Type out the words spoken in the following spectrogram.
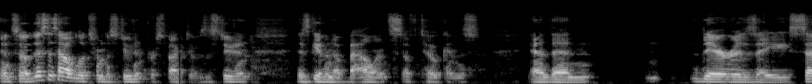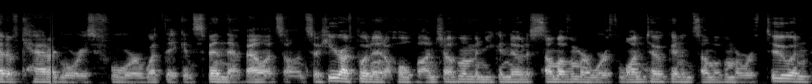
And so this is how it looks from the student perspective. The student is given a balance of tokens and then there is a set of categories for what they can spend that balance on. So here I've put in a whole bunch of them and you can notice some of them are worth one token and some of them are worth two and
